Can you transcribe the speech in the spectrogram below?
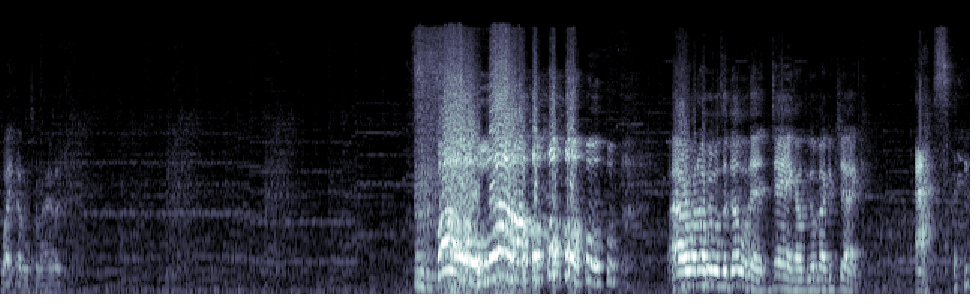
White Hut will survive it. Oh! Whoa! I don't know if it was a double hit. Dang, I'll have to go back and check. ass. no,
